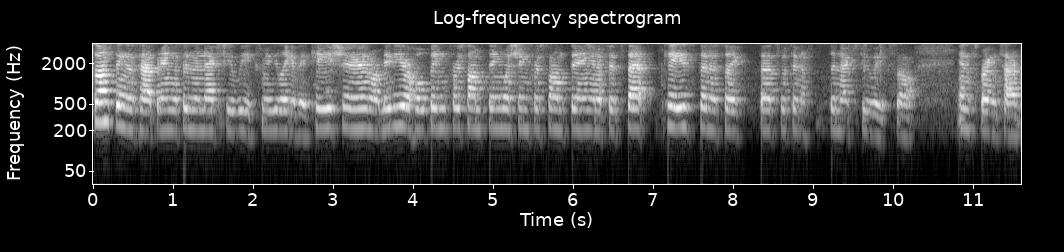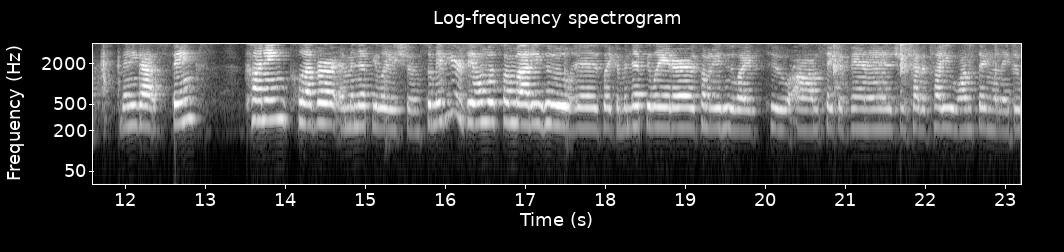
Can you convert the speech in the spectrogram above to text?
something is happening within the next few weeks. Maybe like a vacation, or maybe you're hoping for something, wishing for something. And if it's that case, then it's like that's within a, the next few weeks. So in springtime. Then you got Sphinx, cunning, clever, and manipulation. So maybe you're dealing with somebody who is like a manipulator, somebody who likes to um, take advantage and try to tell you one thing when they do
